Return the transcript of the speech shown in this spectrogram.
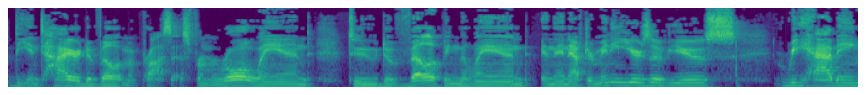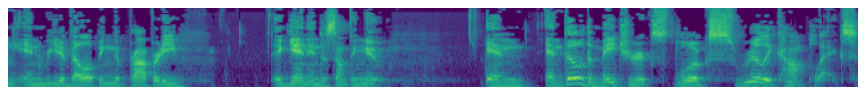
the entire development process from raw land to developing the land, and then after many years of use, rehabbing and redeveloping the property again into something new. And and though the matrix looks really complex,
